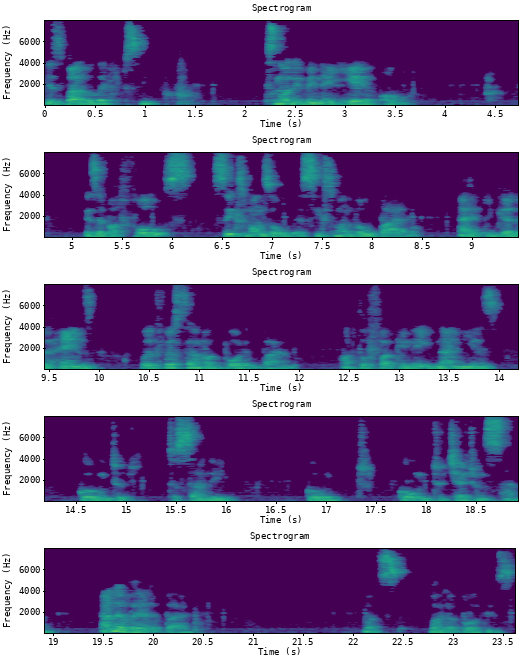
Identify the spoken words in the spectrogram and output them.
This Bible that you see, it's not even a year old. It's about four, six months old. A six-month-old Bible. I had to get the hands for the first time. I bought a Bible after fucking eight, nine years going to to Sunday, going to, going to church on Sunday. I never had a Bible. But, but I bought this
